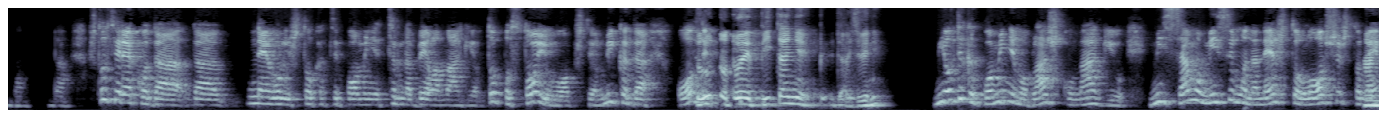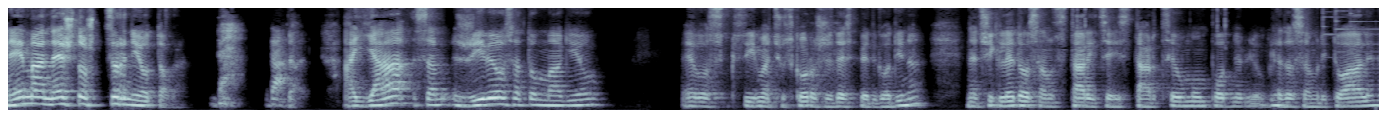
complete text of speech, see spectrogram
Da, da. Što si rekao da, da ne voliš to kad se pominje crna-bela magija? To postoji uopšte, mi kada ovde... Absolutno, to je pitanje, da, izvini. Mi ovde kad pominjemo vlašku magiju, mi samo mislimo na nešto loše što... Da nema nešto crnije od toga. Da, da. da. A ja sam živeo sa tom magijom evo imaću skoro 65 godina, znači gledao sam starice i starce u mom podneblju, gledao sam rituale,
